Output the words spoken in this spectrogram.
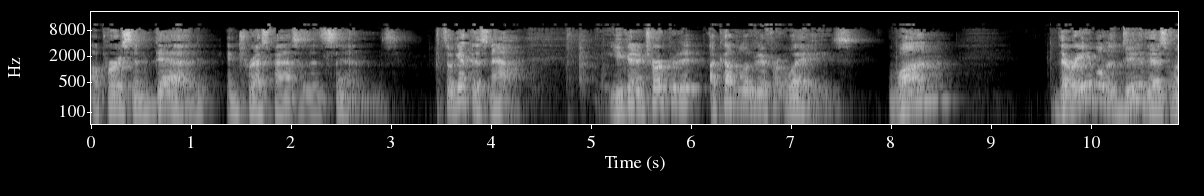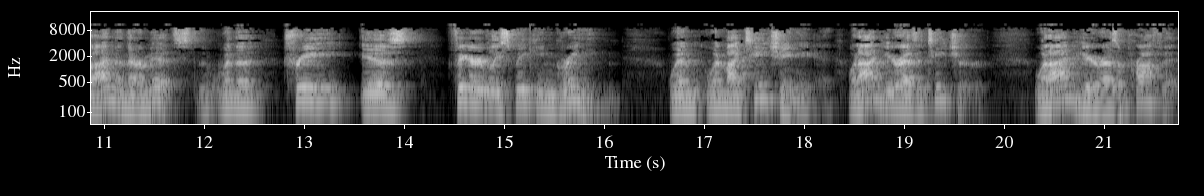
a person dead in trespasses and sins. So get this now. You can interpret it a couple of different ways. One, they're able to do this when I'm in their midst, when the tree is figuratively speaking green, when, when my teaching, when I'm here as a teacher, when I'm here as a prophet,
